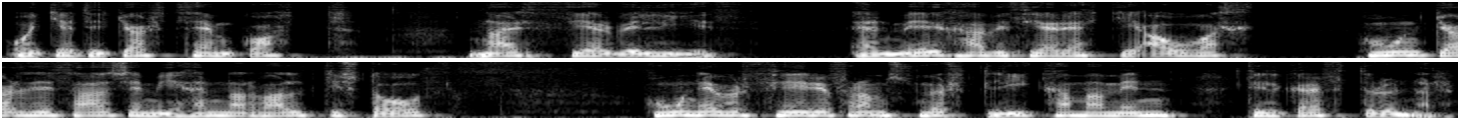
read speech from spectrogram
og geti gjört þeim gott, nær þér viljið, en mig hafi þér ekki ávallt, hún gjörði það sem í hennar valdi stóð, hún hefur fyrirfram smört líkama minn til greftrunar.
